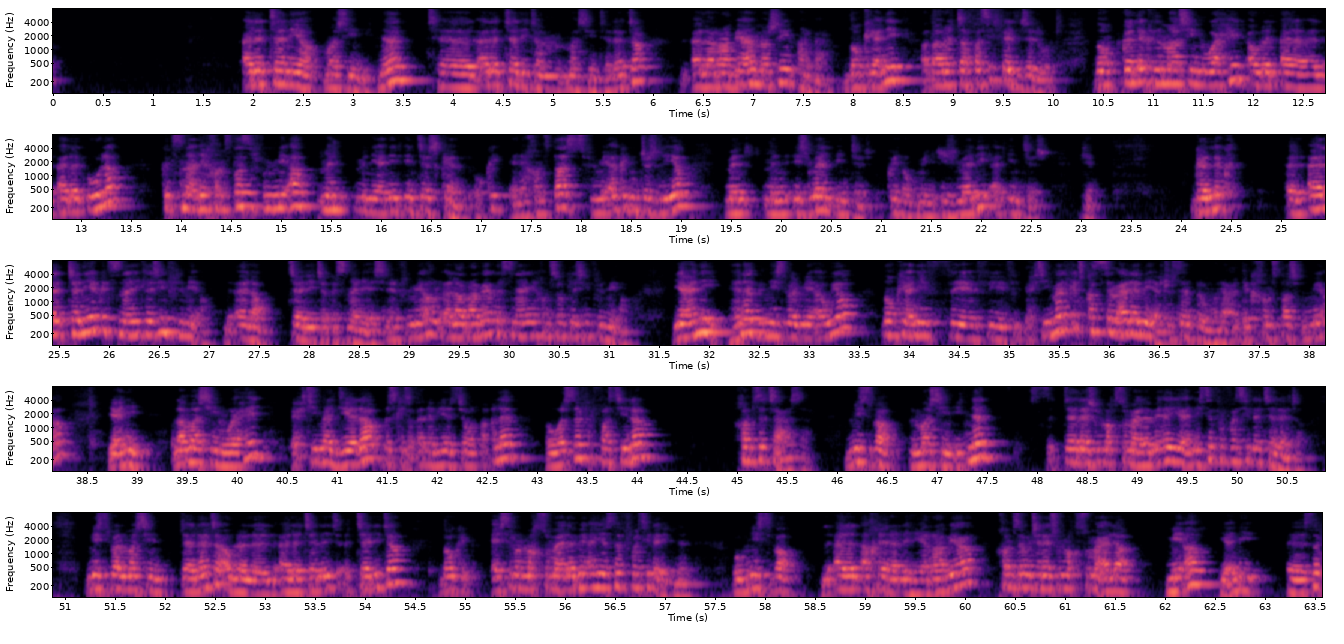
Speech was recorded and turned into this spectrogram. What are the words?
الآلة الثانية machine اثنان الآلة الثالثة machine ثلاثة الآلة الرابعة machine أربعة. donc يعني عطاونا التفاصيل في هذا الجدول. donc قال لك ال machine واحد أو الآلة الأولى كتصنع لي 15% من من يعني الإنتاج كامل okay؟ يعني 15% كتنتج ليا من من إجمالي الإنتاج okay؟ donc من إجمالي الإنتاج. bien. قال لك الآلة الثانية كتصنع لي 30% الآلة الثالثة كتصنع لي 20% والآلة الرابعة كتصنع لي 35% يعني هنا بالنسبة للمئوية donc يعني في في في الاحتمال كتقسم على 100 tout simplement هنا عندك 15% يعني la machine واحد الاحتمال ديالها باش كتعطينا bien sûr الأقلام هو 0.15 بالنسبة لل machine اثنان 3 مقسوم على 100 يعني 0.3 بالنسبة لل machine ثلاثة أو الآلة الثالثة donc 20 مقسوم على 100 هي 0.2 وبالنسبة للآلة الأخيرة اللي هي الرابعة 35 مقسوم على 100 يعني 0.35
